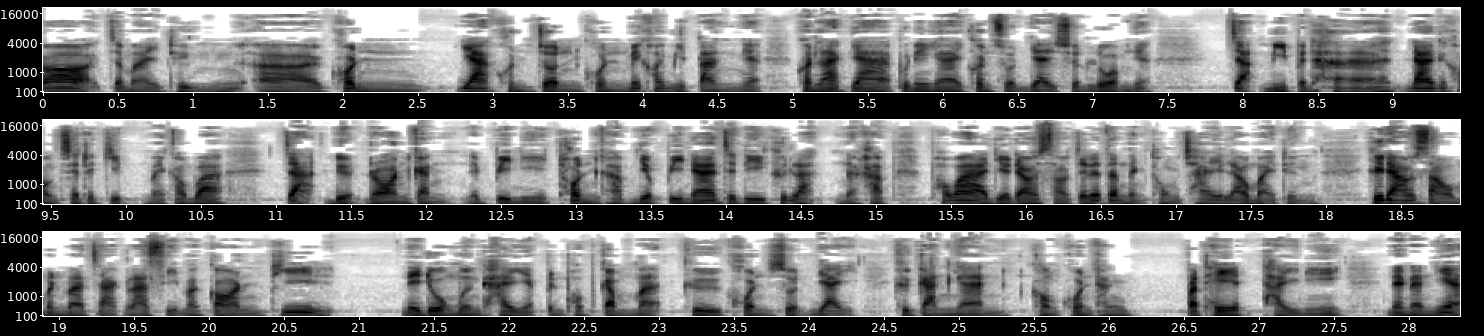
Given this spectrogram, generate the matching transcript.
ก็จะหมายถึงเอ่อคนยากคนจน คนไม่ค่อยมีตังค์เนี่ย คนลากยากพูดง่ายๆ คนส่วนใหญ่ส่วนรวมเนี่ย จะมีปัญหาด้านของเศรษฐกิจ หมายความว่าจะเดือดร้อนกันในปีนี้ทนครับ เดี๋ยวปีหน้าจะดีขึ้นละนะครับ เพราะว่าเดี๋ยวดาวเสาร์จะได้ตำแหน่งธงชัยแล้วหมายถึง คือดาวเสาร์มันมาจากราศีมังกรที่ในดวงเมืองไทยอะเป็นภพกรรมะ คือคนส่วนใหญ่ คือการงานของคนทั้งประเทศไทยนี้ ดังนั้นเนี่ย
